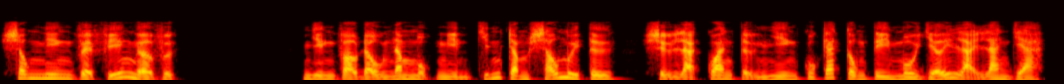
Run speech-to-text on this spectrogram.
Song nghiêng về phía ngờ vực. Nhưng vào đầu năm 1964, sự lạc quan tự nhiên của các công ty môi giới lại lan ra,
